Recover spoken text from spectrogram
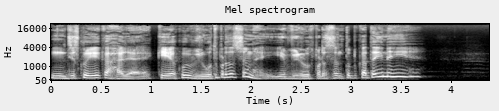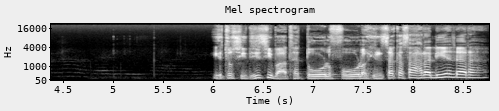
जिसको ये कहा जाए कि यह कोई विरोध प्रदर्शन है? ये विरोध प्रदर्शन तो कतई नहीं है। ये तो सीधी सी बात है, तोड़ फोड़, हिंसा का सहारा लिया जा रहा है।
